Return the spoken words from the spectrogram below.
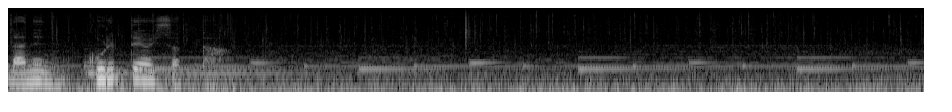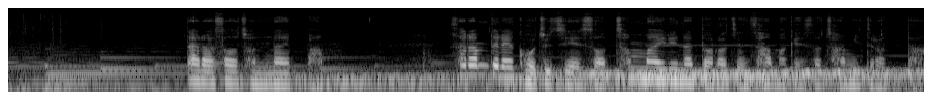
나는 고립되어 있었다. 따라서 전날 밤 사람들의 거주지에서 천 마일이나 떨어진 사막에서 잠이 들었다.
